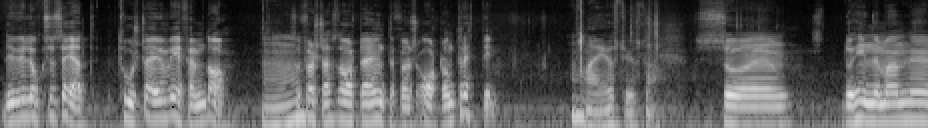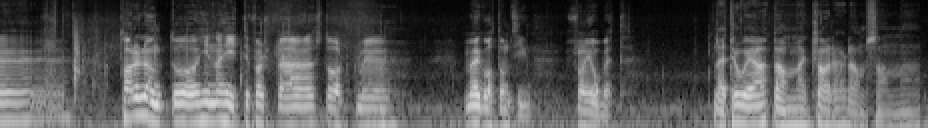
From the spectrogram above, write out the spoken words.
Det vill också säga att torsdag är en V5-dag. Mm. Så första start är inte förrän 18.30. Nej, just det, just det. Så eh, då hinner man eh, ta det lugnt och hinna hit till första start med, med gott om tid från jobbet. Det tror jag att de klarar de som eh,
